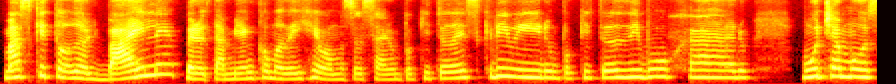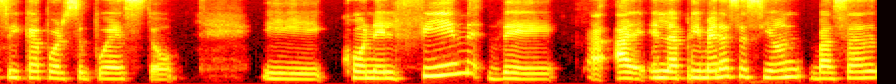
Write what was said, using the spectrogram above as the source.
más que todo el baile, pero también, como dije, vamos a usar un poquito de escribir, un poquito de dibujar, mucha música, por supuesto. Y con el fin de, en la primera sesión vas a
